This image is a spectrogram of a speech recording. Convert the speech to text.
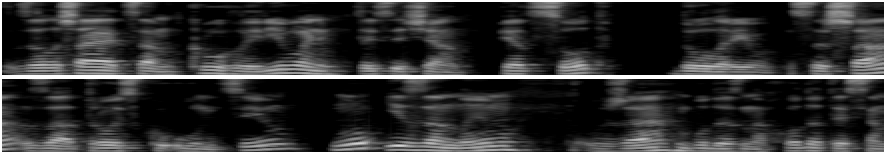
залишається круглий рівень 1500 доларів США за тройську унцію. Ну і за ним вже буде знаходитися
